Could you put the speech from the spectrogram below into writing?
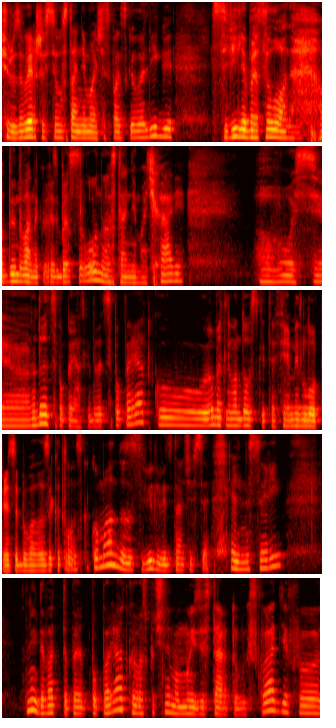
Що завершився останній матч Іспанської Ла Ліги. Севілля Барселона. 1-2 на користь Барселона, Останній матч Хаві. Ось. е, Ну, Дивиться по порядку. Дивиться по порядку. Роберт Левандовський та Фермін Лопер забивали за каталонську команду. За Севілью відзначився Ель Несері. Ну і давайте тепер по порядку. Розпочнемо ми зі стартових складів. Е,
